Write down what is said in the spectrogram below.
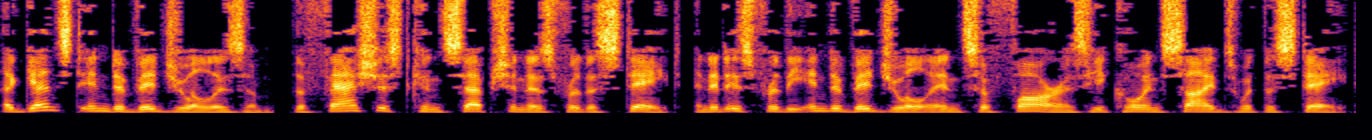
Against individualism, the fascist conception is for the state, and it is for the individual in so far as he coincides with the state.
